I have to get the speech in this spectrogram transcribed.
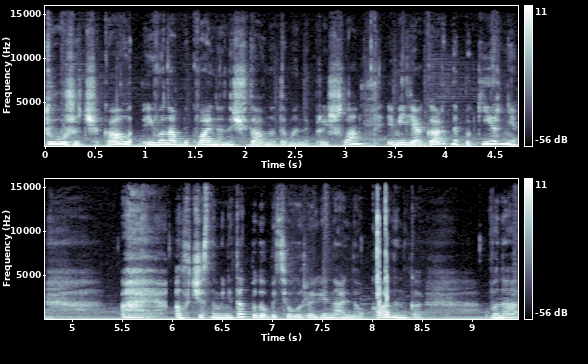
дуже чекала, і вона буквально нещодавно до мене прийшла. Емілія Гарт, непокірні. Але чесно, мені так подобається оригінальна обкладинка. Вона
